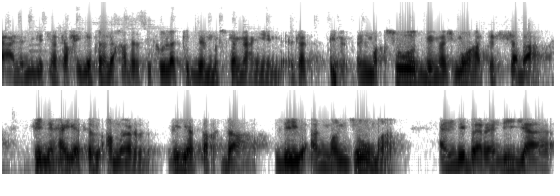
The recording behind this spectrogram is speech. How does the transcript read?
أعلمية تحيتنا لحضرتك ولكل المستمعين. المقصود بمجموعة السبع في نهاية الأمر هي تخضع للمنظومة الليبرالية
